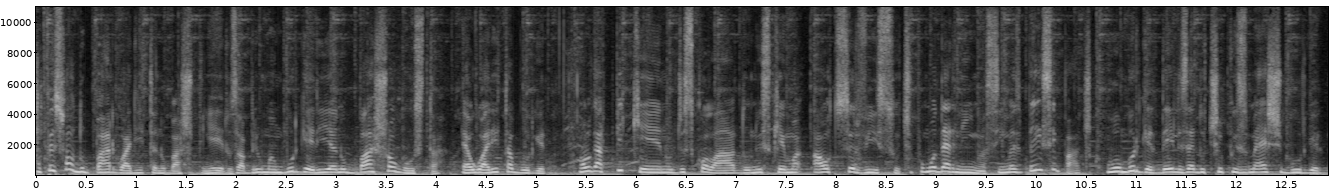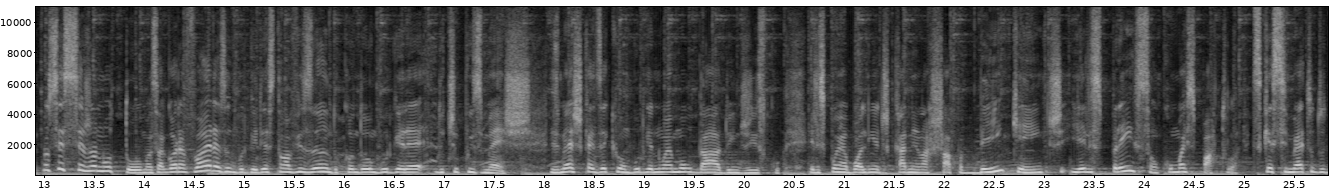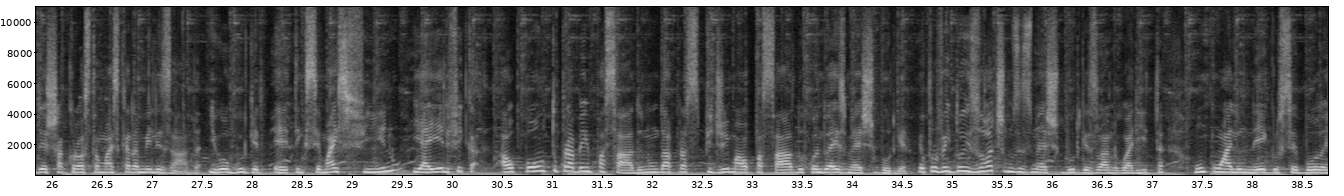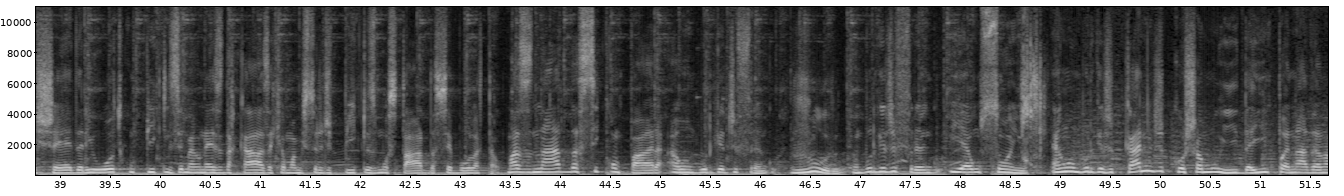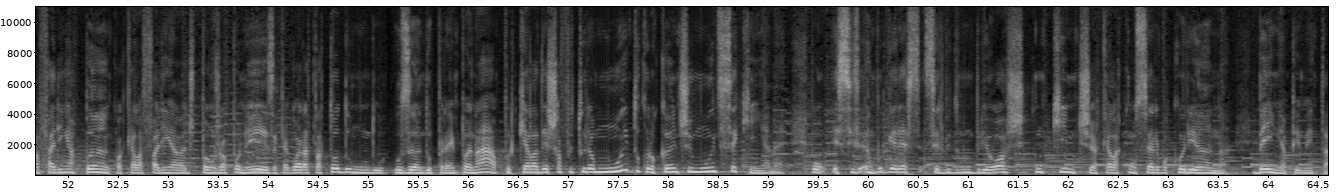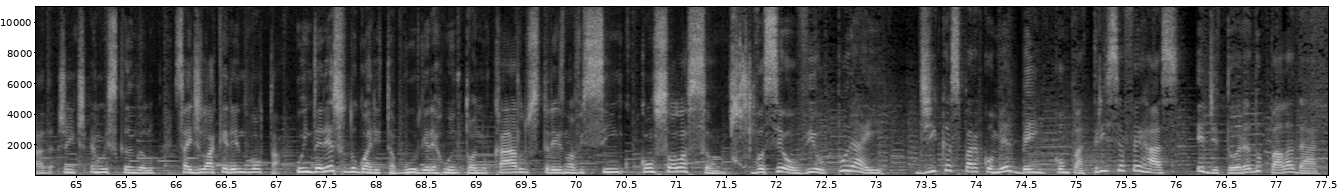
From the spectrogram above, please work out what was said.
O pessoal do Bar Guarita no Baixo Pinheiros abriu uma hamburgueria no Baixo Augusta. É o Guarita Burger. Um lugar pequeno, descolado, no esquema autosserviço, tipo moderninho assim, mas bem simpático. O hambúrguer deles é do tipo Smash Burger. Não sei se você já notou, mas agora várias hamburguerias estão avisando quando o hambúrguer é do tipo Smash. Smash quer dizer que o hambúrguer não é moldado em disco. Eles põem a bolinha de carne na chapa bem quente e eles prensam com uma espátula. Diz que esse método deixa a crosta mais caramelizada. E o hambúrguer é, tem que ser mais fino e aí ele fica ao ponto para bem passado. Não dá para pedir mal passado quando é Smash Burger. Eu provei dois ótimos Smash Burgers lá no Guarita, um com alho negro, cebola e cheddar e o outro com picles e maionese da casa, que é uma mistura de picles, mostarda, cebola e tal. Mas nada se compara ao hambúrguer de frango. Juro, hambúrguer de frango e é um sonho. É um hambúrguer de carne de coxa moída e empanada na farinha panko, aquela farinha de pão japonesa que agora tá todo mundo usando para empanar, porque ela deixa a fritura muito crocante e muito sequinha, né? Bom, esse hambúrguer é servido num brioche com kimchi, aquela conserva coreana, bem apimentada. Gente, é um escândalo. Saí de lá querendo voltar. O endereço do Guarita Burger é Rua Antônio Carlos, 395, Consolação. Você ouviu Por Aí. Dicas para comer bem com Patrícia Ferraz, editora do Paladar.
